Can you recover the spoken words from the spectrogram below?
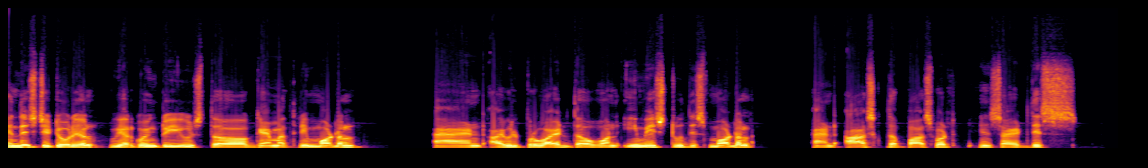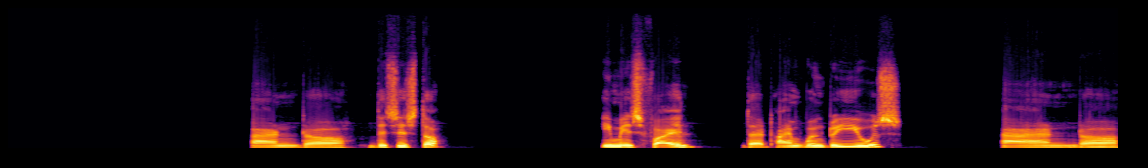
In this tutorial, we are going to use the Gemma 3 model and I will provide the one image to this model and ask the password inside this. And uh, this is the image file that I am going to use. And uh,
